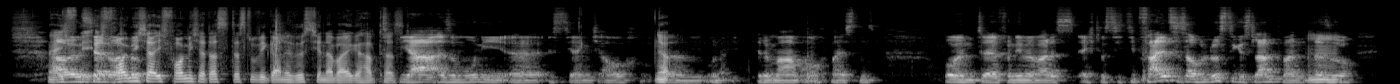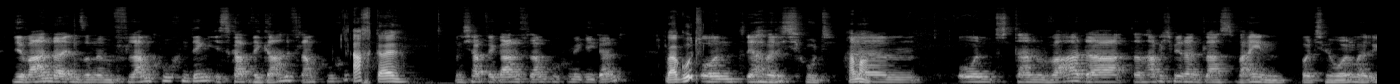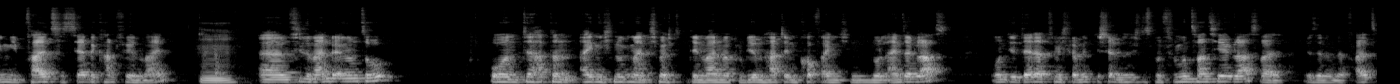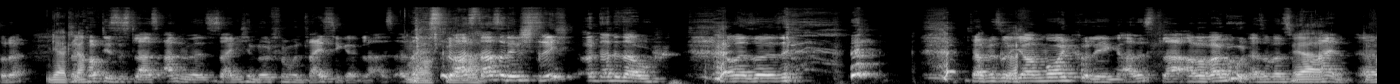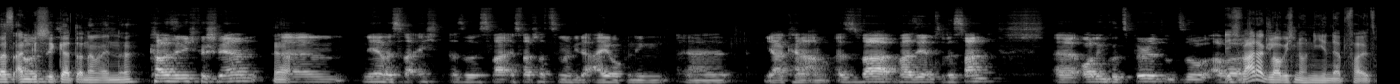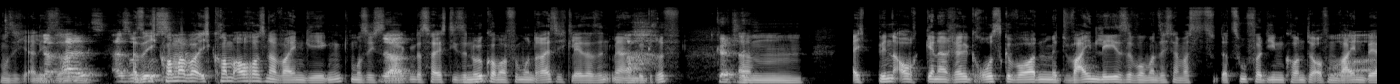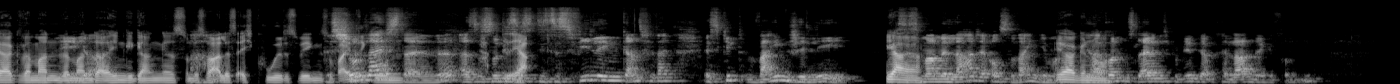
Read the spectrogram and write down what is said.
Na, ich ja ich in freue mich ja, ich freue mich ja, dass, dass du vegane Würstchen dabei gehabt hast. Ja, also Moni äh, isst die eigentlich auch. Ja. Ähm, und ihre Mom auch meistens. Und äh, von dem her war das echt lustig. Die Pfalz ist auch ein lustiges Land, Mann. Mhm. Also wir waren da in so einem Flammkuchen-Ding. Es gab vegane Flammkuchen Ach, geil. und ich habe vegane Flammkuchen mir gegönnt. War gut? Und ja, war richtig gut. Hammer. Ähm, und dann war da, dann habe ich mir dann ein Glas Wein, wollte ich mir holen, weil irgendwie Pfalz ist sehr bekannt für ihren Wein. Mhm. Ähm, viele Weinberge und so. Und der hat dann eigentlich nur gemeint, ich möchte den Wein mal probieren und hatte im Kopf eigentlich ein 01er Glas. Und ihr Dad hat für mich gerade mitgestellt, natürlich das 025er Glas, weil wir sind in der Pfalz, oder? Ja, Und dann klar. kommt dieses Glas an und dann ist es eigentlich ein 035er Glas. Also weißt du, klar. hast da so den Strich und dann ist er, uff. aber so, ich dachte mir so, Gott. ja moin Kollegen, alles klar, aber war gut, also war super Ja, rein. Du Ähm, warst kann man sich- angeschickert dann am Ende. kann man sich nicht beschweren. Ja. Ähm, nee, aber es war echt, also es war, es war trotzdem mal wieder eye-opening. Äh, ja, keine Ahnung. Also es war, war sehr interessant. Äh, all in good spirit und so, aber Ich war da, glaube ich, noch nie in der Pfalz, muss ich in ehrlich der sagen. Pfalz. Also, Also ich komme aber, ich komme auch aus einer Weingegend, muss ich Ja. sagen. Das heißt, diese 0,35 Gläser sind mir ein Ach, Begriff. göttlich. Ähm, ich bin auch generell groß geworden mit Weinlese, wo man sich dann was zu, dazu verdienen konnte auf dem Boah, Weinberg, wenn man, wenn man da hingegangen ist. Und das war alles echt cool. Deswegen so das ist schon Weinregionen. Lifestyle, ne? Also so dieses, Ja. dieses Feeling, ganz viel Wein. Es gibt Weingelee. Ja, das ist ja. Marmelade aus Wein gemacht. Ja, genau. Wir konnten es leider nicht probieren, wir haben keinen Laden mehr gefunden,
